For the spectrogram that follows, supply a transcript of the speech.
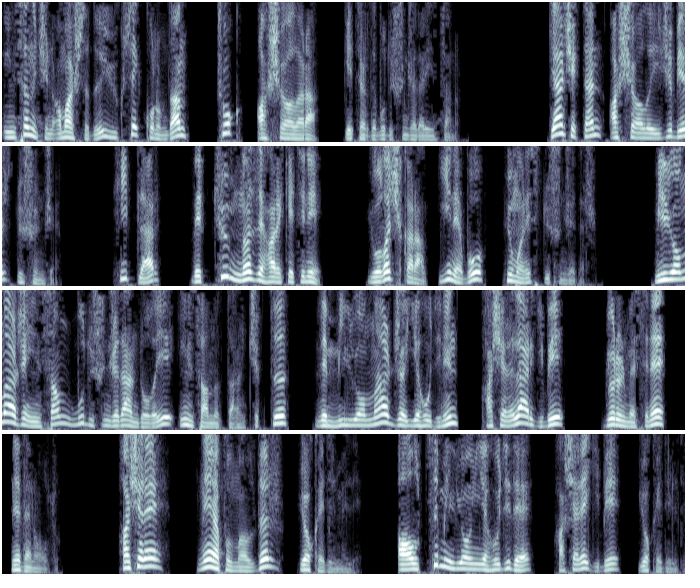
insan için amaçladığı yüksek konumdan çok aşağılara getirdi bu düşünceler insanı. Gerçekten aşağılayıcı bir düşünce. Hitler ve tüm Nazi hareketini yola çıkaran yine bu hümanist düşüncedir. Milyonlarca insan bu düşünceden dolayı insanlıktan çıktı ve milyonlarca Yahudinin haşereler gibi görülmesine neden oldu. Haşere ne yapılmalıdır? Yok edilmeli. 6 milyon Yahudi de haşere gibi yok edildi.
